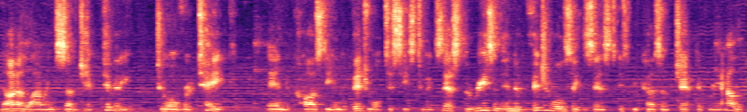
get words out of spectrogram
not allowing subjectivity to overtake and cause the individual to cease to exist. The reason individuals exist is because objective reality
